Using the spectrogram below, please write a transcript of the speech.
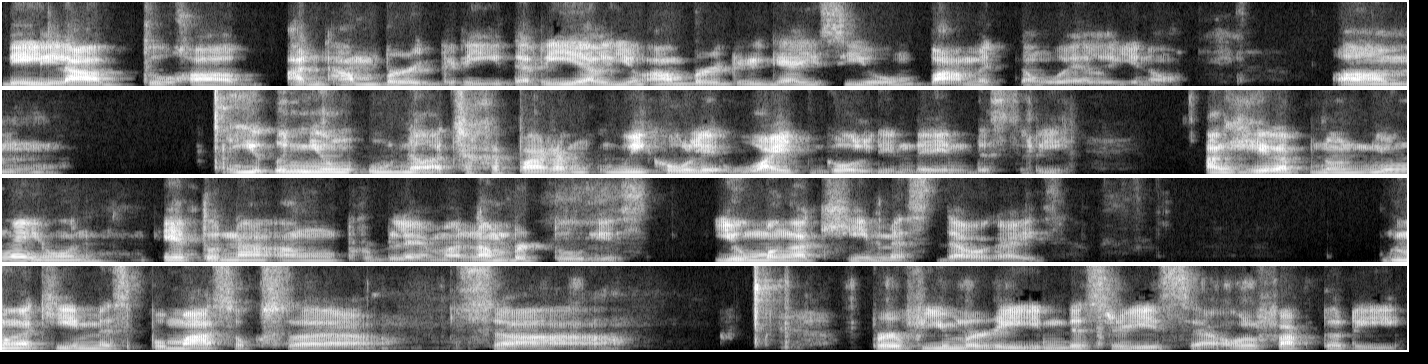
they love to have an ambergris. The real, yung ambergris guys, yung vomit ng well, you know. Um, yun yung una. At saka parang we call it white gold in the industry. Ang hirap nun. Yung ngayon, ito na ang problema. Number two is yung mga chemist daw guys. Mga chemist pumasok sa sa perfumery industry, sa olfactory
